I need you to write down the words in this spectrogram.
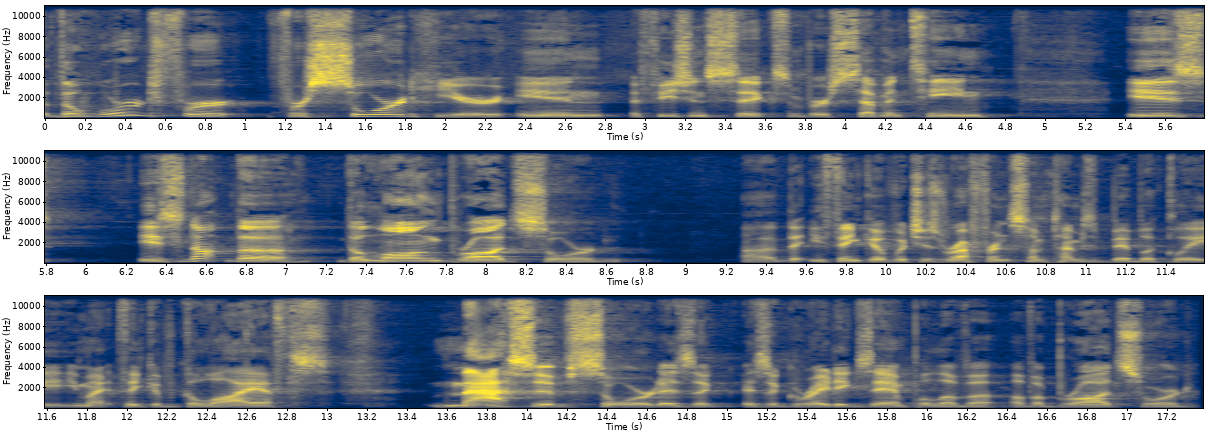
the word for, for sword here in Ephesians 6 and verse 17 is, is not the, the long broadsword uh, that you think of, which is referenced sometimes biblically. You might think of Goliath's massive sword as a, as a great example of a, of a broadsword.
